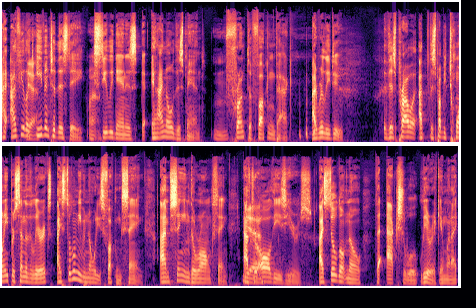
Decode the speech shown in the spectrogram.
I, I feel like Yeah. even to this day, Steely Dan is, and I know this band Mm. front to fucking back. I really do. There's probably I, there's probably twenty percent of the lyrics I still don't even know what he's fucking saying. I'm singing the wrong thing after Yeah. all these years. I still don't know the actual lyric. And when I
